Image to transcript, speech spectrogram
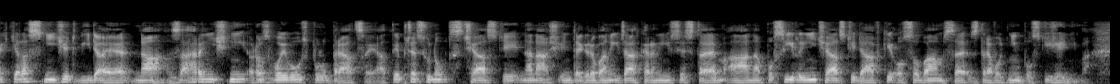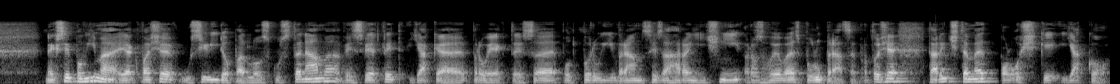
chtěla snížit výdaje na zahraniční rozvojovou spolupráci a ty přesunout z části na náš integrovaný záchranný systém a na posílení části dávky osobám se zdravotním postižením. Než si povíme, jak vaše úsilí dopadlo, zkuste nám vysvětlit, jaké projekty se podporují v rámci zahraniční rozvojové spolupráce, protože tady čteme položky jako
